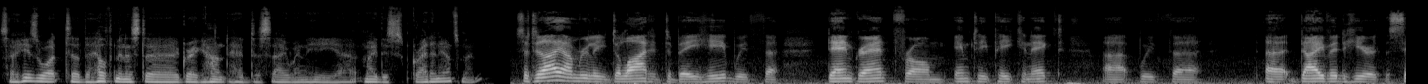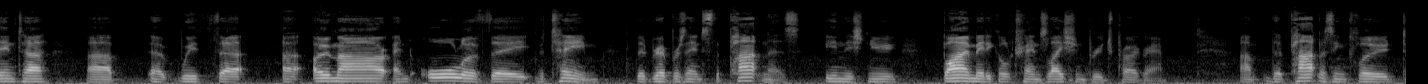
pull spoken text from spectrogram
So here's what uh, the Health Minister Greg Hunt had to say when he uh, made this great announcement. So today I'm really delighted to be here with uh, Dan Grant from MTP Connect, uh, with uh, uh, David here at the centre, with Omar and all of the, the team that represents the partners in this new biomedical translation bridge program. Um, the partners include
